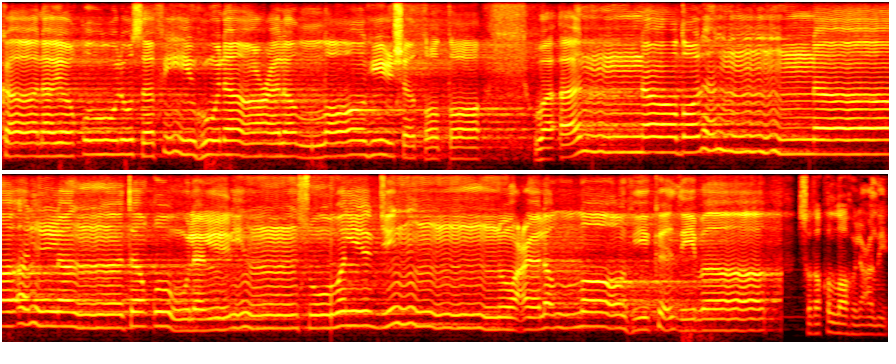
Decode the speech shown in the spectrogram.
كان يقول سفيهنا على الله شططا وأنا ظننا أن لن تقول الإنس والجن على الله كذبا صدق الله العظيم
